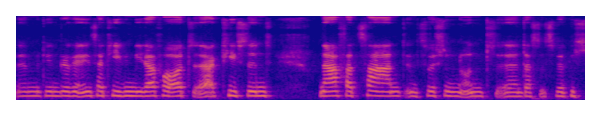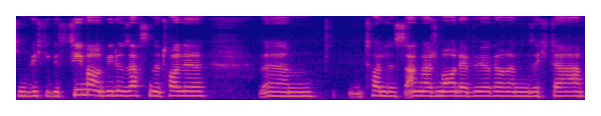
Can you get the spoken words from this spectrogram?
äh, mit den Bürgerinitiativen, die da vor Ort äh, aktiv sind nah verzahnt inzwischen und äh, das ist wirklich ein wichtiges Thema. Und wie du sagst, eine tolle, ähm, tolles Engagement der Bürgerinnen, sich da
